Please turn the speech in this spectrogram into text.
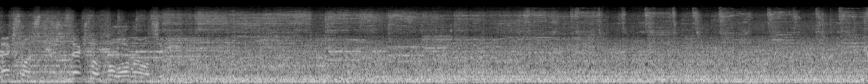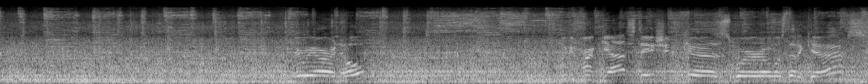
Next one, next one, pull over. We'll see. Out of gas.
